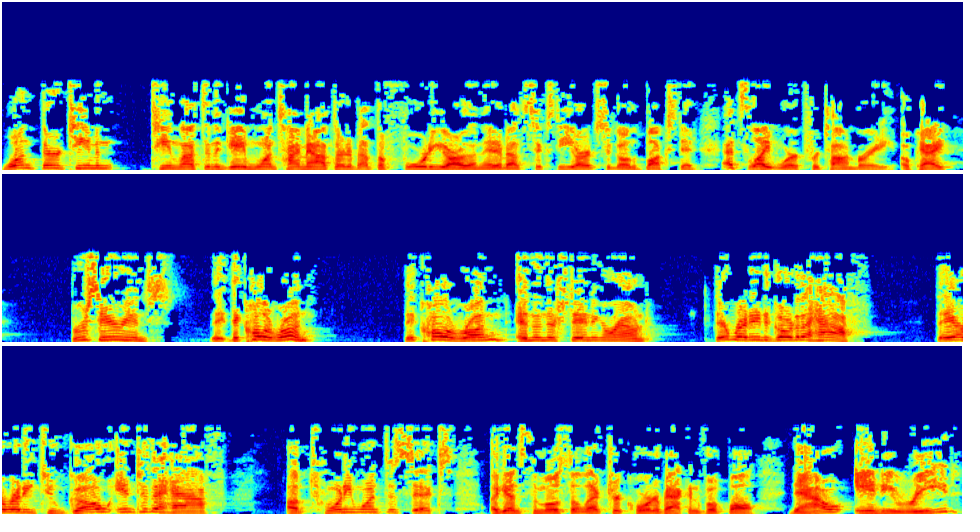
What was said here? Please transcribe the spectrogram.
113 team left in the game, one time out there at about the 40 yard line. They had about 60 yards to go. The Bucs did. That's light work for Tom Brady. Okay. Bruce Arians, they, they call it run. They call a run and then they're standing around. They're ready to go to the half. They are ready to go into the half of 21 to 6 against the most electric quarterback in football. Now, Andy Reid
